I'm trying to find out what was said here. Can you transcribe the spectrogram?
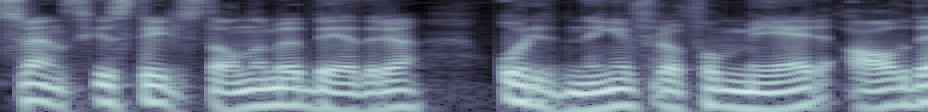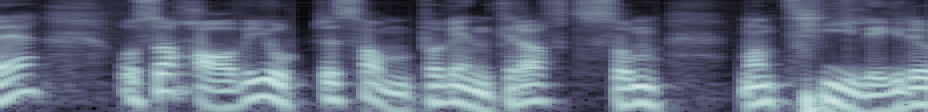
svenske stillstander med bedre ordninger for å få mer av det. Og så har vi gjort det samme på vindkraft som man tidligere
